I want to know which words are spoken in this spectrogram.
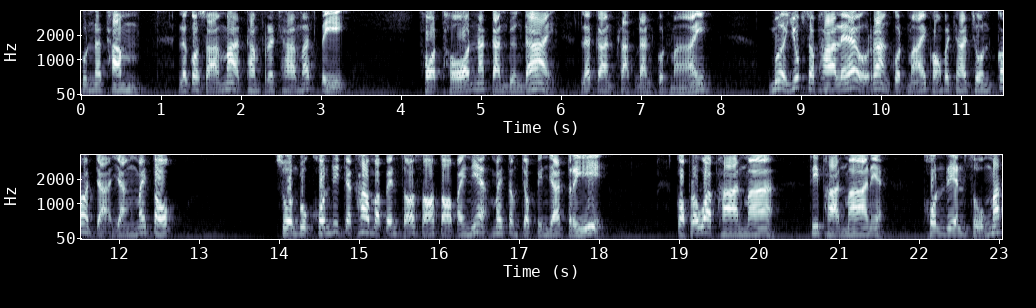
คุณธรรม แล้วก็สามารถทำประชามติ ถอดถอนนักการเมืองได้ และการผลักดันกฎหมาย เมื่อยุบสภาแล้วร่างกฎหมายของประชาชนก็จะยังไม่ตก ส่วนบุคคลที่จะเข้ามาเป็นสสต่อไปเนี่ยไม่ต้องจบปริญญาตรี ก็เพราะว่าผ่านมาที่ผ่านมาเนี่ยคนเรียนสูงมัก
